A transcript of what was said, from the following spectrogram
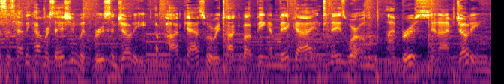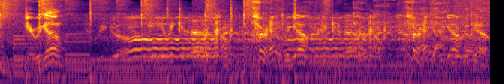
This is Heavy Conversation with Bruce and Jody, a podcast where we talk about being a big guy in today's world. I'm Bruce. And I'm Jody. Here we go. All right, here we go. All right, here we go. Here we go. Here we go.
